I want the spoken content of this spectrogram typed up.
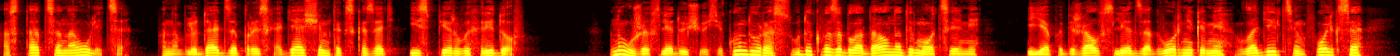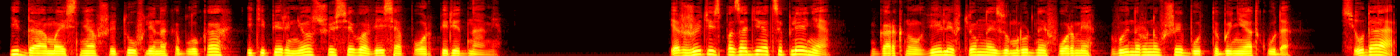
остаться на улице, понаблюдать за происходящим, так сказать, из первых рядов. Но уже в следующую секунду рассудок возобладал над эмоциями – и я побежал вслед за дворниками, владельцем Фолькса и дамой, снявшей туфли на каблуках и теперь несшейся во весь опор перед нами. «Держитесь позади оцепления!» – гаркнул Вели в темной изумрудной форме, вынырнувшей будто бы ниоткуда. «Сюда!»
